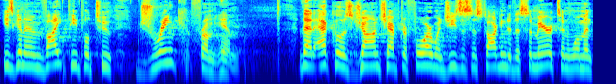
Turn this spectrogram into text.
he's going to invite people to drink from him. That echoes John chapter 4 when Jesus is talking to the Samaritan woman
